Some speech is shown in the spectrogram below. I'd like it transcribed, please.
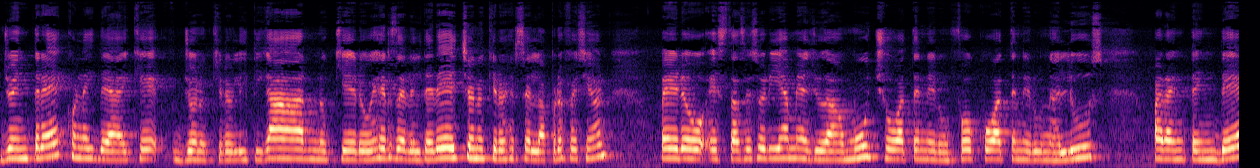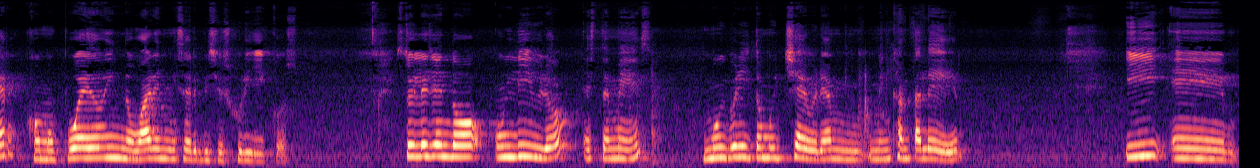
yo entré con la idea de que yo no quiero litigar, no quiero ejercer el derecho, no quiero ejercer la profesión, pero esta asesoría me ha ayudado mucho a tener un foco, a tener una luz para entender cómo puedo innovar en mis servicios jurídicos. Estoy leyendo un libro este mes, muy bonito, muy chévere, me encanta leer. Y eh,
